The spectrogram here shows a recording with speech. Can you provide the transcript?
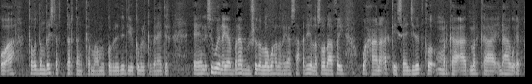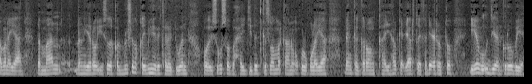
oo ah kaba dambaysta tartanka maamul goboleedyada iyo gobolka banaadir. Si weyn ayaa baraha bulshada loogu hadalhayaa saacadihii la soo dhaafay waxaana arkaysaa jidadka markaa aad markaa indhahaagu ay qabanayaan dhammaan dhalinyaro iyo sidoo kale bulshada qeybaheeda kala duwan oo isugu soo baxay jidadka islamarkaana u qulqulaya dhanka garoonka iyo halka ciyaartu ay ka dhici rabto iyagoo u diyaargaroobaya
